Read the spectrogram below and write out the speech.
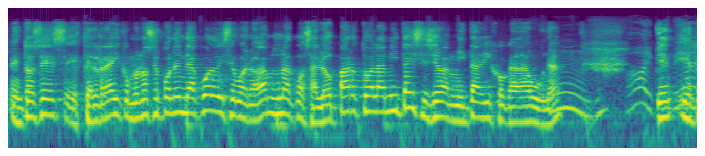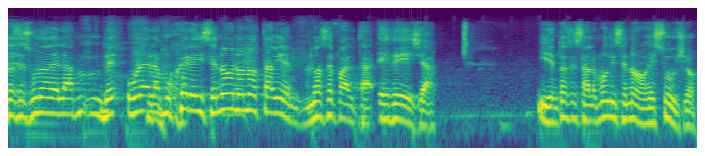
Entonces, este, el rey, como no se ponen de acuerdo, dice, bueno, hagamos una cosa, lo parto a la mitad y se llevan mitad hijo cada una. Ay, Y, entonces una de, las, de- una de las mujeres dice, no, no, no, está bien, no hace falta, es de ella. Y entonces Salomón dice, no, es suyo,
